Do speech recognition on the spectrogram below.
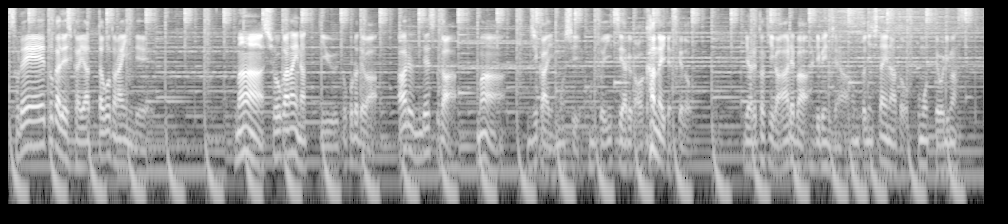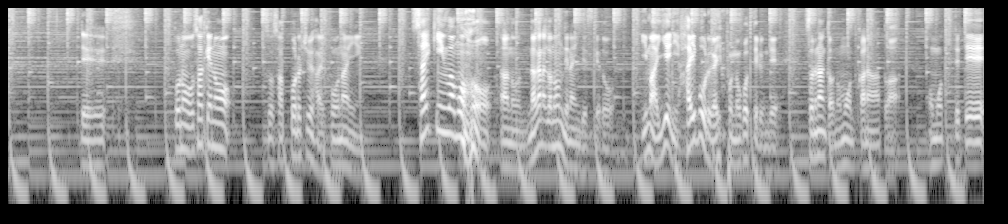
それとかでしかやったことないんで。まあしょうがないなっていうところではあるんですがまあ次回もし本当いつやるか分かんないですけどやる時があればリベンジは本当にしたいなと思っております。でこのお酒のそう札幌チューハイ49最近はもうあのなかなか飲んでないんですけど今家にハイボールが1本残ってるんでそれなんか飲もうかなとは思ってて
